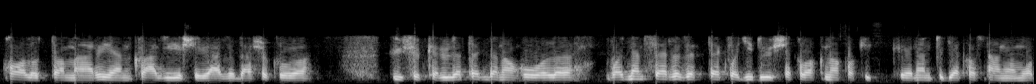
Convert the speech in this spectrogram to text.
hallottam már ilyen kvázi éjségázadásokról a külső kerületekben, ahol vagy nem szervezettek, vagy idősek laknak, akik nem tudják használni a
